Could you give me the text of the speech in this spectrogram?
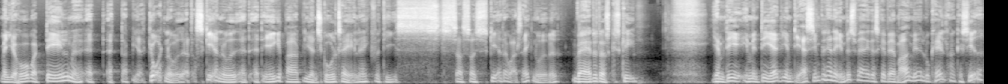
men jeg håber dele med, at, at der bliver gjort noget, at der sker noget, at, at det ikke bare bliver en skoletale, ikke? fordi så, så sker der jo altså ikke noget, vel? Hvad er det, der skal ske? Jamen det, jamen det, er, jamen det er simpelthen, at embedsværket skal være meget mere lokalt engageret.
